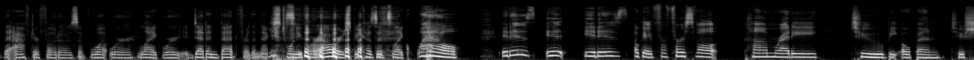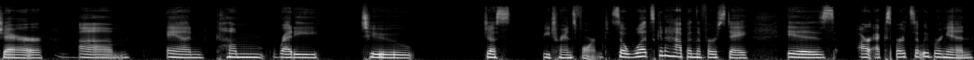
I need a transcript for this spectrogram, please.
the after photos of what we're like. We're dead in bed for the next Yes. 24 hours because it's like, wow. It is it it is okay for first of all come ready to be open to share um and come ready to just be transformed. So what's going to happen the first day is our experts that we bring in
